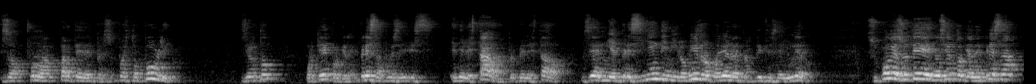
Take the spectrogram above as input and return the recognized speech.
Eso forma parte del presupuesto público, ¿cierto? ¿Por qué? Porque la empresa pues, es, del Estado, es propia del Estado. O sea, ni el presidente ni los ministros podrían repartir ese dinero. Supónganse ustedes, ¿no es cierto?, que la empresa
